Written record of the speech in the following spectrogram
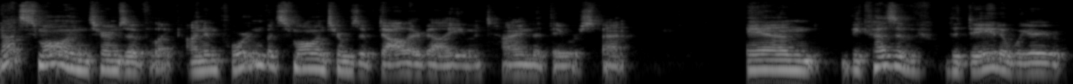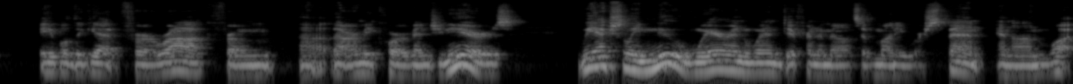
Not small in terms of like unimportant, but small in terms of dollar value and time that they were spent. And because of the data we are able to get for Iraq from uh, the Army Corps of Engineers, we actually knew where and when different amounts of money were spent and on what.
